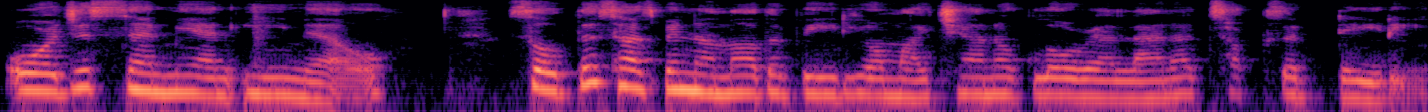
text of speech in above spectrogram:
or just send me an email. So this has been another video on my channel, Gloria Lana Toxic Dating.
